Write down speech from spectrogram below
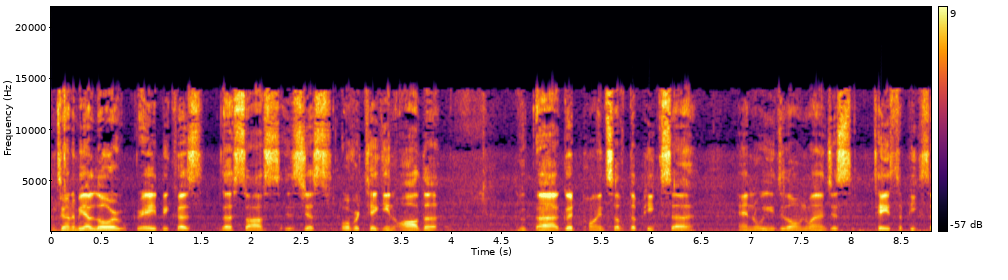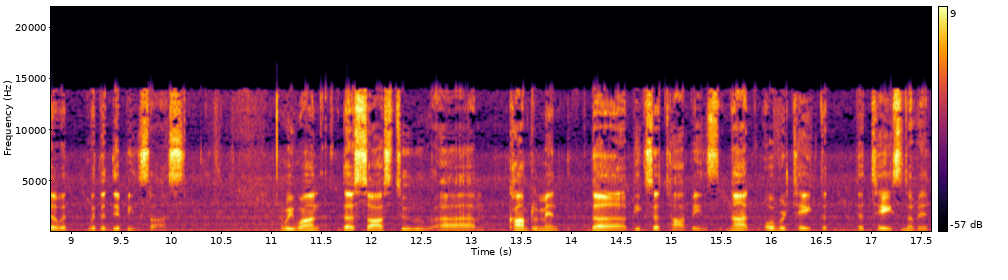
it's going to be a lower grade because the sauce is just overtaking all the uh, good points of the pizza, and we don't want to just taste the pizza with, with the dipping sauce. We want the sauce to um, complement the pizza toppings, not overtake the, the taste of it.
